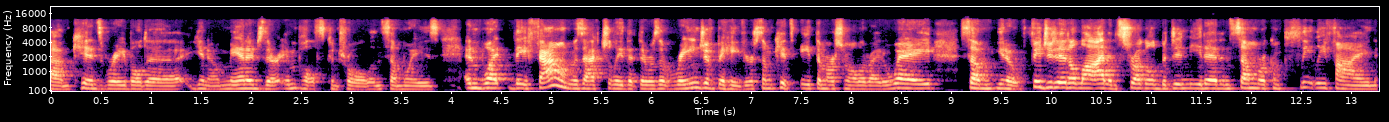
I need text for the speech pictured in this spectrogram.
um, kids were able to, you know, manage their impulse control in some ways. And what they found was actually that there was a range of behavior. Some kids ate the marshmallow right away. Some, you know, fidgeted a lot and struggled but didn't eat it, and some were completely fine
